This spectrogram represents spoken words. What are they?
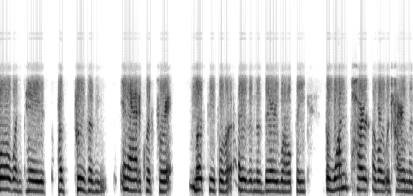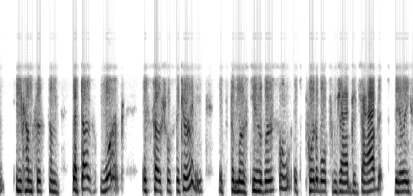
401ks have proven inadequate for most people other than the very wealthy. The one part of our retirement income system that does work is Social Security. It's the most universal. It's portable from job to job. It's very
